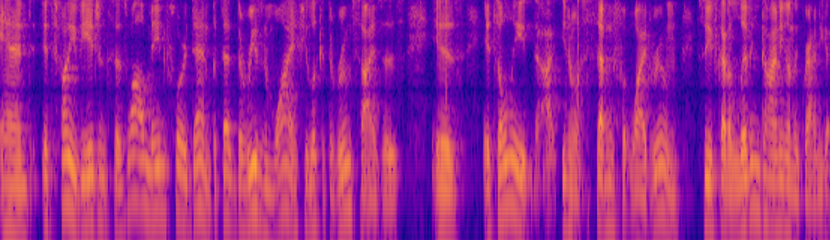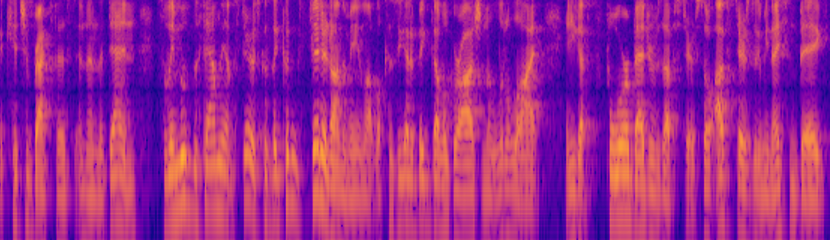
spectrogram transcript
And it's funny, the agent says, well, main floor den. But that, the reason why, if you look at the room sizes, is it's only, uh, you know, a seven foot wide room. So you've got a living dining on the ground, you got kitchen breakfast, and then the den. So they moved the family upstairs because they couldn't fit it on the main level because you got a big double garage and a little lot, and you got four bedrooms upstairs. So upstairs is going to be nice and big.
